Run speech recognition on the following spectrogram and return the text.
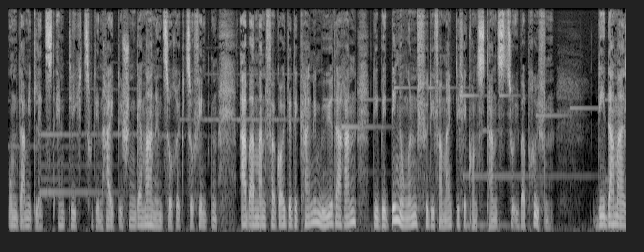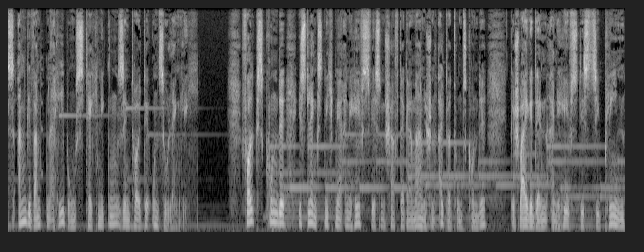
um damit letztendlich zu den heidnischen Germanen zurückzufinden, aber man vergeudete keine Mühe daran, die Bedingungen für die vermeintliche Konstanz zu überprüfen. Die damals angewandten Erhebungstechniken sind heute unzulänglich. Volkskunde ist längst nicht mehr eine Hilfswissenschaft der germanischen Altertumskunde, geschweige denn eine Hilfsdisziplin,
